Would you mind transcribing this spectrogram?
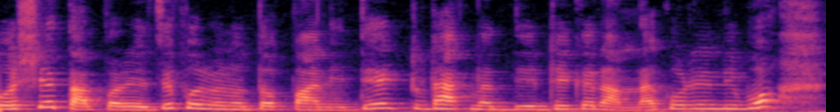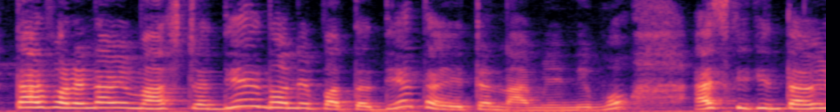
কষিয়ে তারপরে এই যে পরিমাণ মতো পানি দিয়ে একটু ঢাকনা দিয়ে ঢেকে রান্না করে নিব। তারপরে না আমি মাছটা দিয়ে ধনে পাতা দিয়ে তাই এটা নামিয়ে নিব। আজকে কিন্তু আমি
